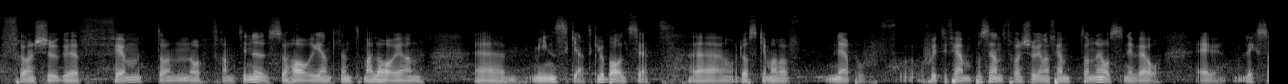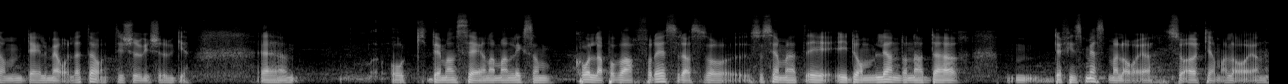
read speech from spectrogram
från 2015 och fram till nu så har egentligen inte malarian eh, minskat globalt sett. Eh, och då ska man vara ner på f- 75 procent från 2015 års nivå är liksom delmålet då till 2020. Eh, och det man ser när man liksom kollar på varför det är sådär så, så ser man att i, i de länderna där det finns mest malaria så ökar malarian.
